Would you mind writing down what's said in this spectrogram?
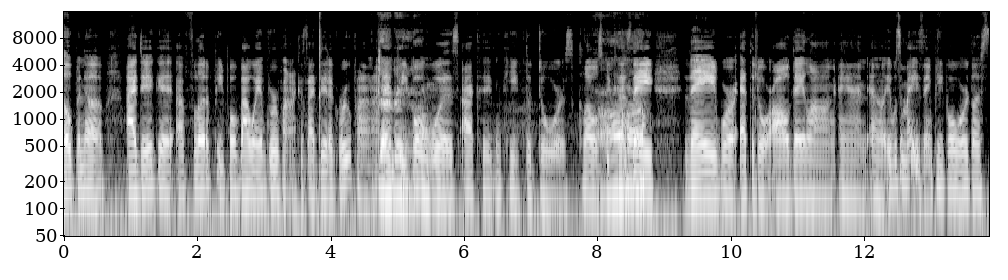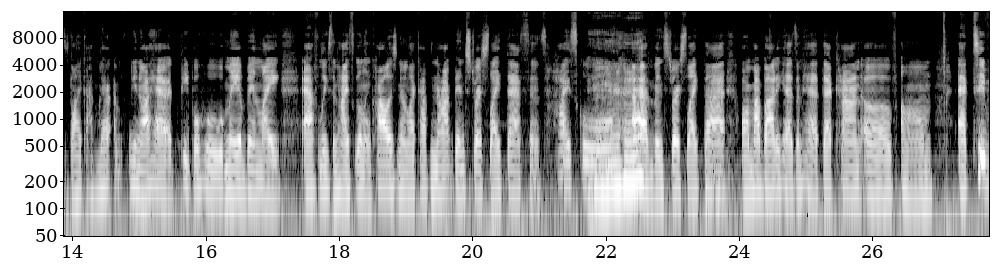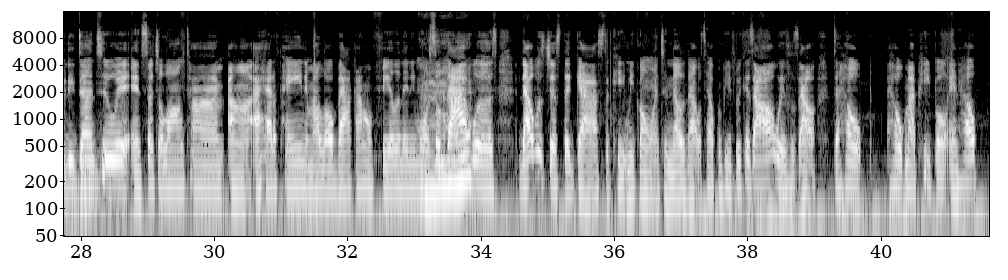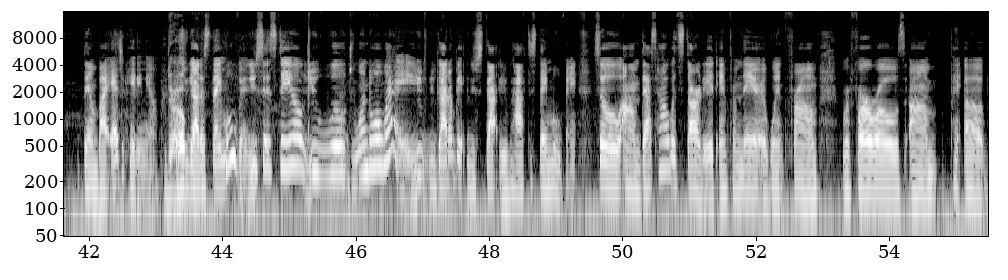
open up I did get a flood of people by way of Groupon because I did a Groupon, and people go. was I couldn't keep the doors closed because Uh-huh. they they were at the door all day long, and uh, it was amazing. People were just like I've never, you know, I had people who may have been like athletes in high school and college, and they're like I've not been stretched like that since high school. Mm-hmm. I haven't been stretched like that, or my body hasn't had that kind of um, activity done to it in such a long time. Uh, I had a pain in my low back. I don't feel it anymore. So that was that was just the gas to keep me going to know that I was helping people because I always was out to help help my people and help them by educating them. Yup. You got to stay moving. You sit still, you will dwindle away. You you got to be you stop. You have to stay moving. So um, that's how it started, and from there it went from referrals. Um, uh,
